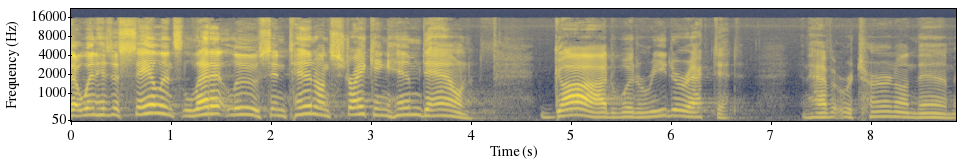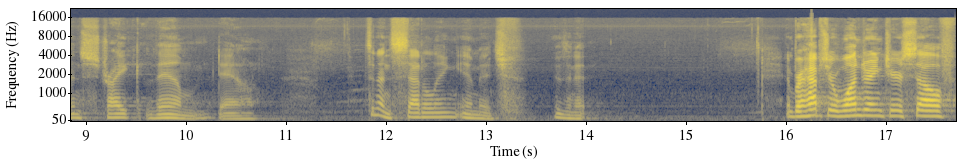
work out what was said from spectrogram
that when his assailants let it loose, intent on striking him down, God would redirect it and have it return on them and strike them down. It's an unsettling image, isn't it? And perhaps you're wondering to yourself,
